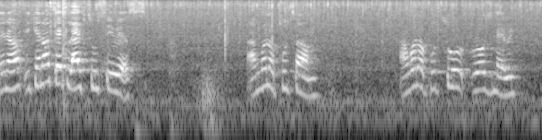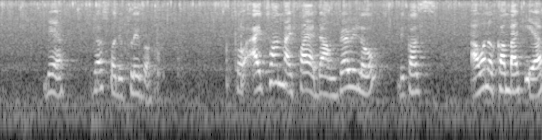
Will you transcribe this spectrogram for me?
You know, you cannot take life too serious. I'm gonna put um I'm gonna put two rosemary there just for the flavor. So I turn my fire down very low because I want to come back here.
